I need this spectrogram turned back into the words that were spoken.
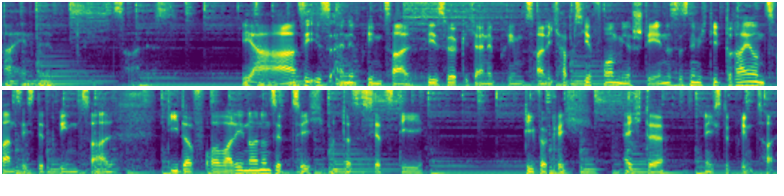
eine Primzahl ist. Ja, sie ist eine Primzahl. Sie ist wirklich eine Primzahl. Ich habe es hier vor mir stehen. Es ist nämlich die 23. Primzahl. Die davor war die 79 und das ist jetzt die, die wirklich echte nächste Primzahl.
